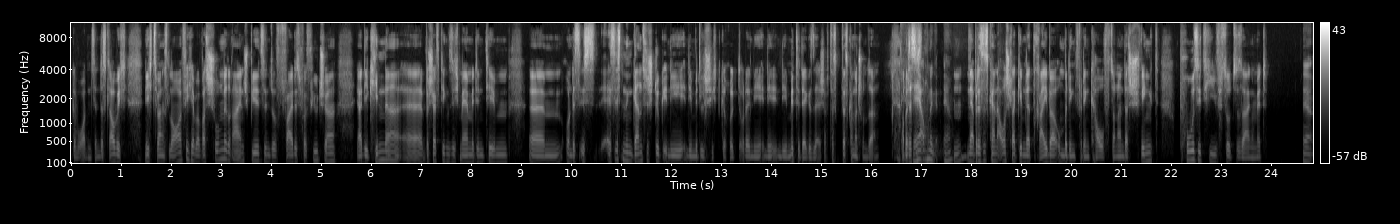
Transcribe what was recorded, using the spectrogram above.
geworden sind. Das glaube ich nicht zwangsläufig, aber was schon mit reinspielt, sind so Fridays for Future. Ja, die Kinder äh, beschäftigen sich mehr mit den Themen ähm, und es ist, es ist ein ganzes Stück in die, in die Mittelschicht gerückt oder in die, in die, in die Mitte der Gesellschaft. Das, das kann man schon sagen. Aber das, ja, ist, auch eine, ja. Hm? ja, aber das ist kein ausschlaggebender Treiber unbedingt für den Kauf, sondern das schwingt positiv sozusagen mit. Ja,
